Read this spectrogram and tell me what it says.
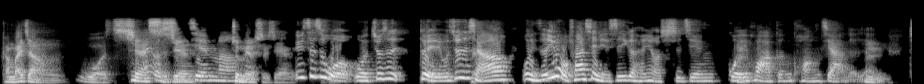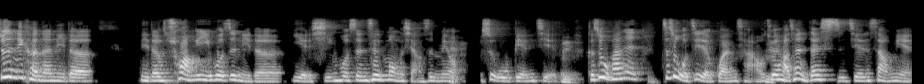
坦白讲，我现在时间吗？就没有时间，因为这是我我就是对我就是想要问你这，因为我发现你是一个很有时间规划跟框架的人，嗯、就是你可能你的你的创意或是你的野心或甚至梦想是没有、嗯、是无边界的，嗯、可是我发现这是我自己的观察，我觉得好像你在时间上面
